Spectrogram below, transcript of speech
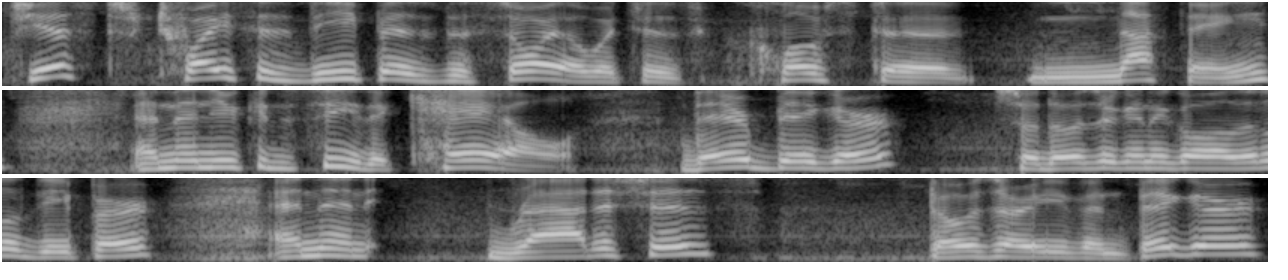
just twice as deep as the soil, which is close to nothing. And then you can see the kale, they're bigger, so those are gonna go a little deeper. And then radishes, those are even bigger.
